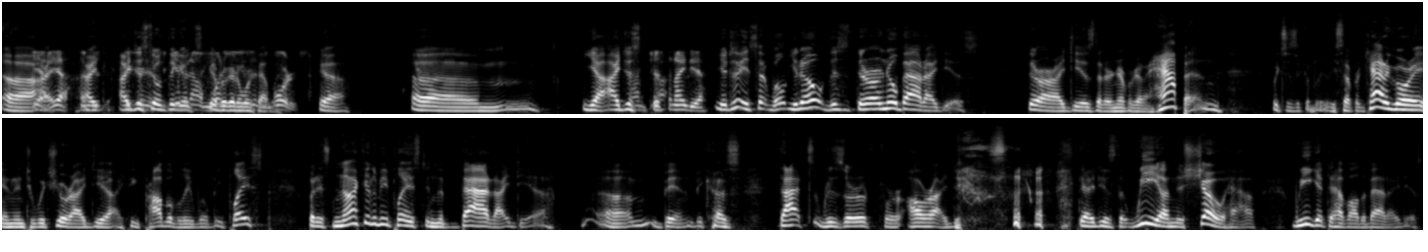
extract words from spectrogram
uh, Yeah, yeah. I, just I, I just don't think it's ever going to work that way. Yeah. Um, yeah, I just just an idea. Yeah, it's that well, you know, this there are no bad ideas. There are ideas that are never going to happen, which is a completely separate category, and into which your idea, I think, probably will be placed. But it's not going to be placed in the bad idea um, bin because that's reserved for our ideas, the ideas that we on this show have. We get to have all the bad ideas.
